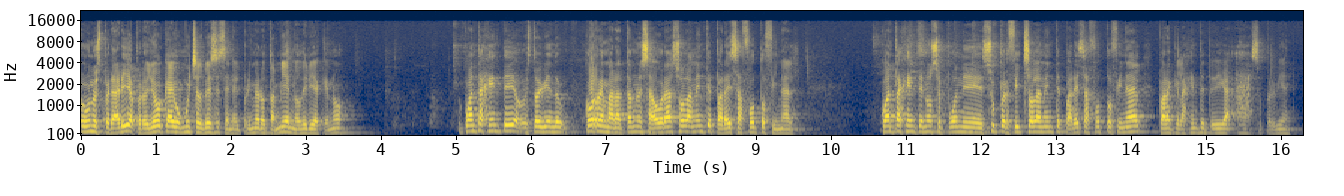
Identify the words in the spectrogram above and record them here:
uno esperaría, pero yo caigo muchas veces en el primero también, no diría que no. ¿Cuánta gente, estoy viendo, corre maratones ahora solamente para esa foto final? ¿Cuánta gente no se pone super fit solamente para esa foto final para que la gente te diga, ah, súper bien?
